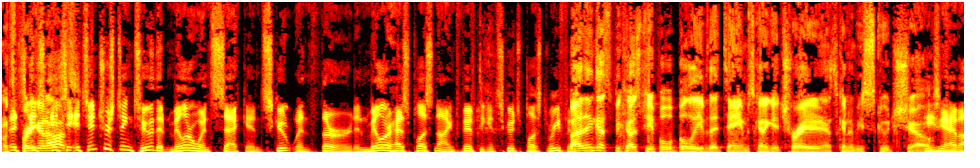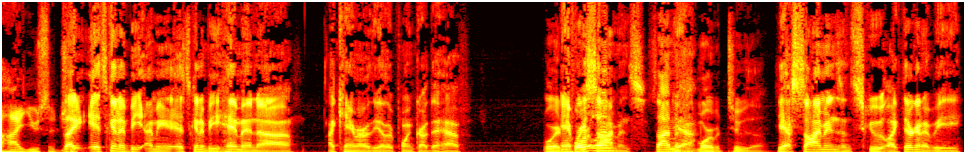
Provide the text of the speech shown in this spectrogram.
It's, pretty good odds. It's, it's interesting too that Miller went second, Scoot went third, and Miller has plus nine fifty, and Scoot's plus three fifty. but I think that's because people believe that Dame's going to get traded and it's going to be Scoot's show. he's gonna have a high usage. Like it's going to be. I mean, it's going to be him and uh, I can't remember the other point guard they have. Or in Anthony Portland, Simons. Simons Yeah. is more of a two though. Yeah, Simons and Scoot. Like they're going to be.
